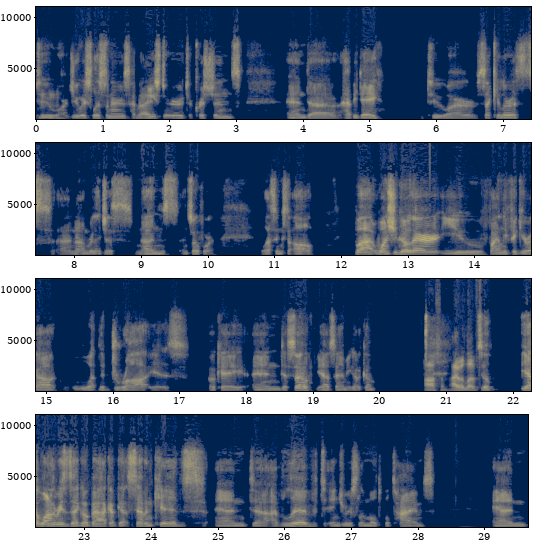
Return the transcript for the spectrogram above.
to Mhm. our Jewish listeners, happy Right. Easter to Christians, and uh, happy day to our secularists, uh, non-religious, nones, and so forth. Blessings to all. But once you go there, you finally figure out what the draw is. Okay, and so yeah, Sam, you got to come. Awesome. I would love to. So, yeah, one of the reasons I go back, I've got seven kids, and uh, I've lived in Jerusalem multiple times, and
